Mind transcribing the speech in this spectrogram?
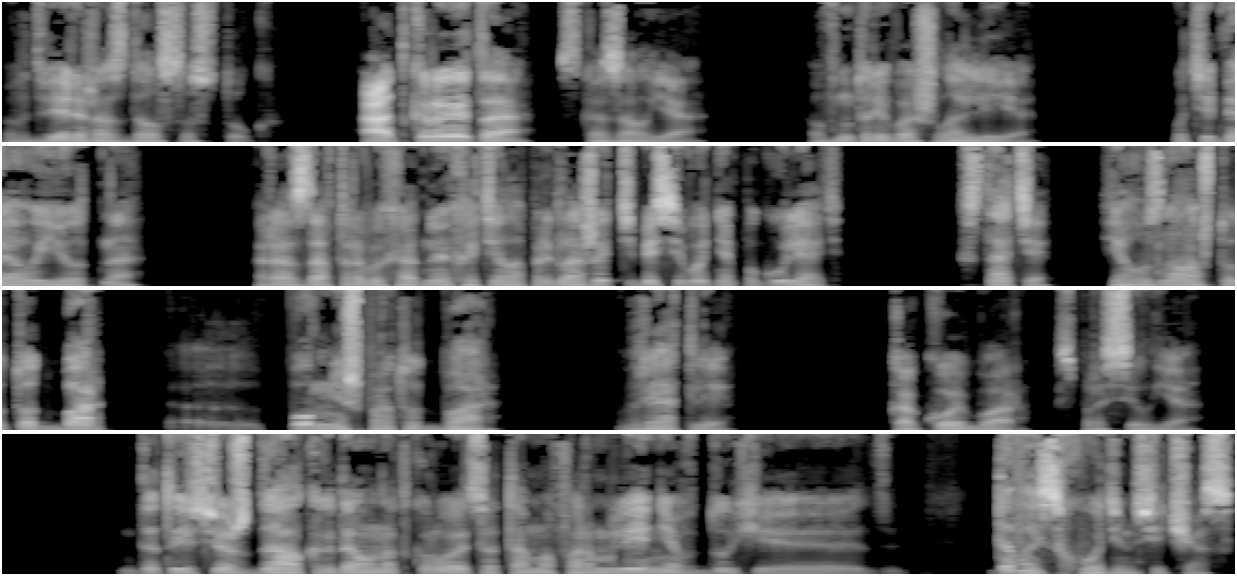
В дверь раздался стук. «Открыто!» — сказал я. Внутрь вошла Лия. «У тебя уютно. Раз завтра выходной, хотела предложить тебе сегодня погулять. Кстати, я узнала, что тот бар... Э, помнишь про тот бар? Вряд ли. «Какой бар?» — спросил я. «Да ты все ждал, когда он откроется. Там оформление в духе... Давай сходим сейчас».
